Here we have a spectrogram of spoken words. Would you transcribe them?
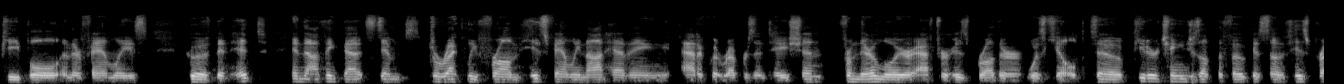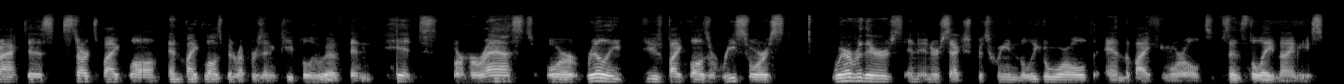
people and their families who have been hit and I think that stemmed directly from his family not having adequate representation from their lawyer after his brother was killed. So Peter changes up the focus of his practice, starts bike law, and bike law has been representing people who have been hit or harassed or really use bike law as a resource wherever there's an intersection between the legal world and the biking world since the late 90s.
